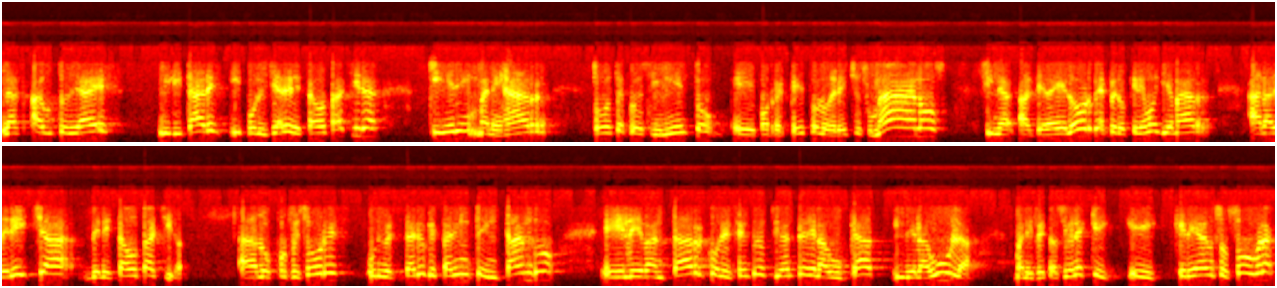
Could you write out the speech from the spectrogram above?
Las autoridades militares y policiales del Estado Táchira quieren manejar todo este procedimiento eh, con respeto a los derechos humanos, sin alterar el orden, pero queremos llamar a la derecha del Estado Táchira, a los profesores universitarios que están intentando eh, levantar con el Centro de Estudiantes de la UCAT y de la ULA manifestaciones que crean zozobra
